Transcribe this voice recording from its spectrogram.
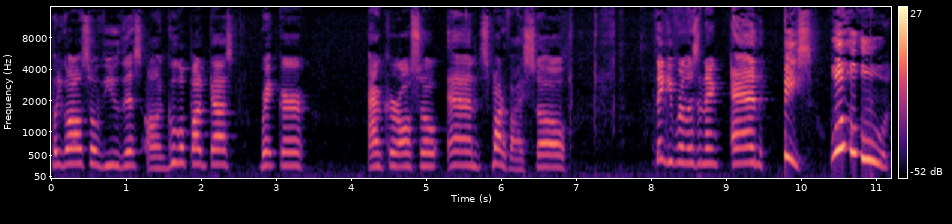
But you can also view this on Google Podcast, Breaker, Anchor also, and Spotify. So, thank you for listening, and peace. Woo!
